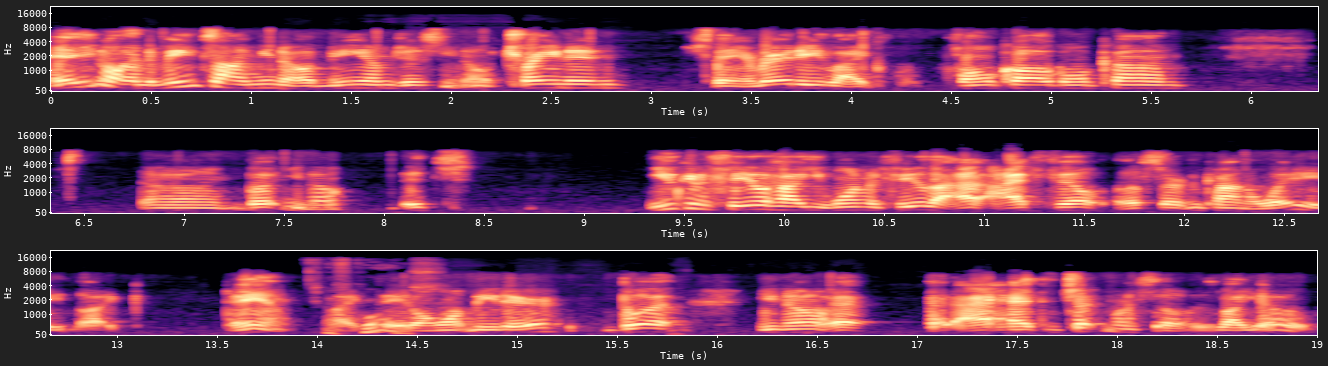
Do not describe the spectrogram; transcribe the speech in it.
and you know, in the meantime, you know, me, I'm just you know training, staying ready. Like, phone call gonna come. Um, but you know, it's you can feel how you want to feel. I, I felt a certain kind of way, like, damn, like they don't want me there. But you know, I had to check myself. It's like, yo,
